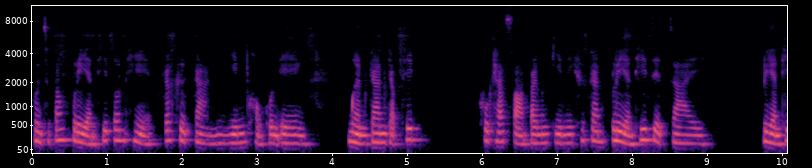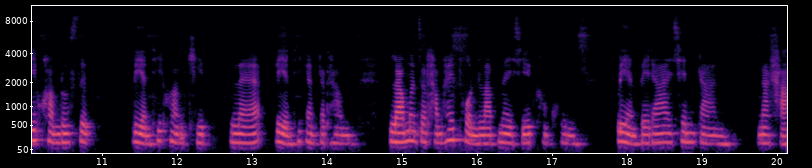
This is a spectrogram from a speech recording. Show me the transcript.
คุณจะต้องเปลี่ยนที่ต้นเหตุก็คือการยิ้มของคุณเอง เหมือนกันกับที่ครูแคทสอนไปเมื่อกี้นี้คือการเปลี่ยนที่จิตใจ เปลี่ยนที่ความรู้สึก เปลี่ยนที่ความคิด และเปลี่ยนที่การกระทำแล้วมันจะทำให้ผลลัพธ์ในชีวิตของคุณ เปลี่ยนไปได้เช่นกันนะคะ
